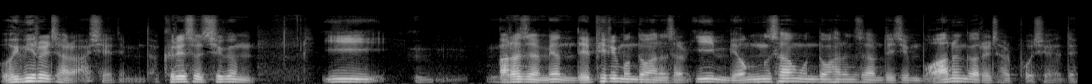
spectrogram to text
의미를 잘 아셔야 됩니다. 그래서 지금 이 말하자면 내피림 운동하는 사람, 이 명상 운동하는 사람들이 지금 뭐 하는가를 잘 보셔야 돼요.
